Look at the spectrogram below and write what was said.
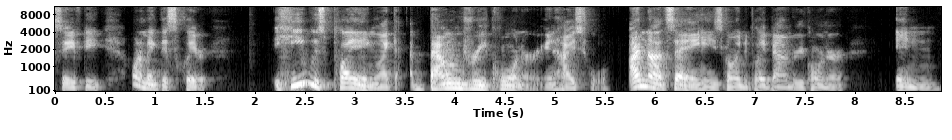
safety. I want to make this clear. He was playing like boundary corner in high school. I'm not saying he's going to play boundary corner in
